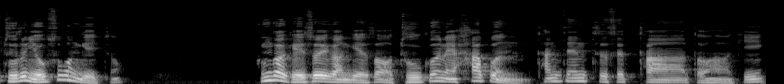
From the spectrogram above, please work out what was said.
둘은 역수관계 있죠. 근과 계수의 관계에서 두 근의 합은 탄젠트 세타 더하기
